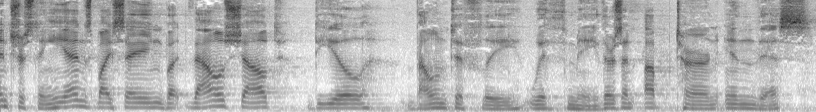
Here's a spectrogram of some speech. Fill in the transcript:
Interesting. He ends by saying, But thou shalt deal bountifully with me. There's an upturn in this.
